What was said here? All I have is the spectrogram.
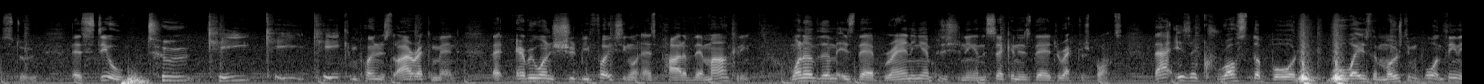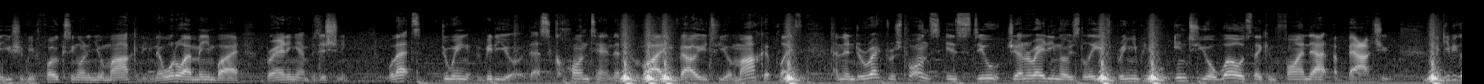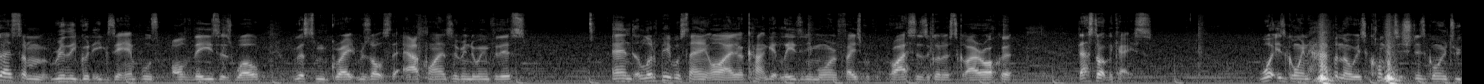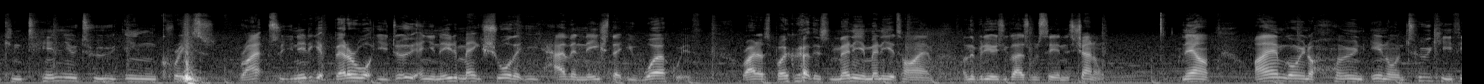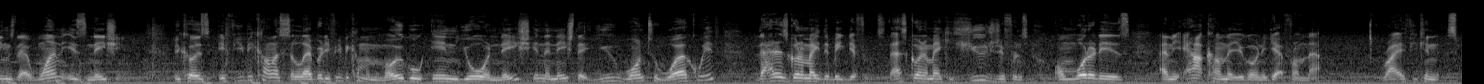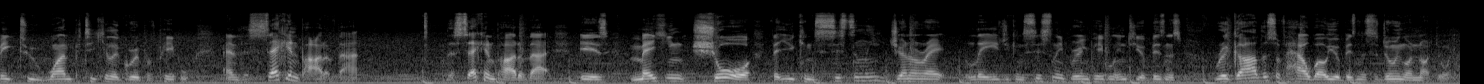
Stu, there's still two key, key, key components that I recommend that everyone should be focusing on as part of their marketing. One of them is their branding and positioning, and the second is their direct response. That is across the board always the most important thing that you should be focusing on in your marketing. Now, what do I mean by branding and positioning? Well, that's doing video, that's content, that's providing value to your marketplace. And then direct response is still generating those leads, bringing people into your world so they can find out about you. I'll give you guys some really good examples of these as well. We've got some great results that our clients have been doing for this. And a lot of people saying, oh, I can't get leads anymore on Facebook, the prices are gonna skyrocket. That's not the case. What is going to happen though is competition is going to continue to increase right? So you need to get better at what you do and you need to make sure that you have a niche that you work with, right? I spoke about this many and many a time on the videos you guys will see in this channel. Now, I am going to hone in on two key things there. One is niching because if you become a celebrity, if you become a mogul in your niche, in the niche that you want to work with, that is going to make the big difference. That's going to make a huge difference on what it is and the outcome that you're going to get from that right? If you can speak to one particular group of people. And the second part of that, the second part of that is making sure that you consistently generate leads, you consistently bring people into your business, regardless of how well your business is doing or not doing.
